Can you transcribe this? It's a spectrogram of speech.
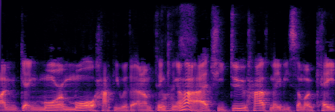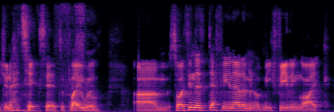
I'm getting more and more happy with it, and I'm thinking, Nice. ah, I actually do have maybe some okay genetics here to play sure. with. Um, so I think there's definitely an element of me feeling like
